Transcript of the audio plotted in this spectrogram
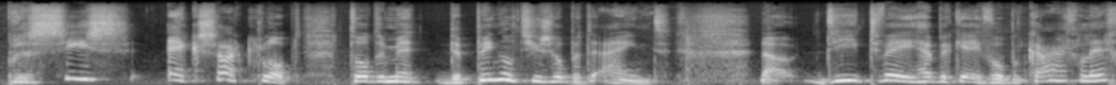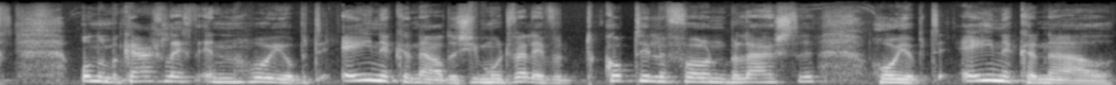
Precies exact klopt. Tot en met de pingeltjes op het eind. Nou, die twee heb ik even op elkaar gelegd. Onder elkaar gelegd. En dan hoor je op het ene kanaal, dus je moet wel even de koptelefoon beluisteren. Hoor je op het ene kanaal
